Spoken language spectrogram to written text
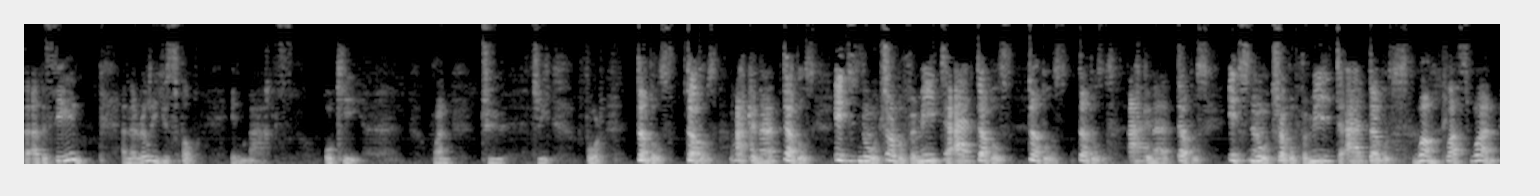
that are the same and they're really useful in maths. Okay, one, two, three, four. Doubles, doubles, I can add doubles. It's no trouble for me to add doubles, doubles, doubles. I can add doubles. It's no trouble for me to add doubles. One plus one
